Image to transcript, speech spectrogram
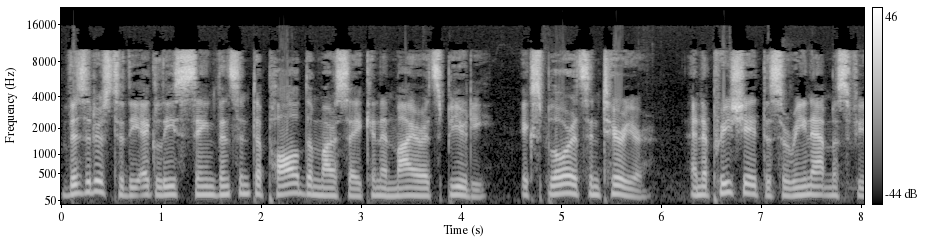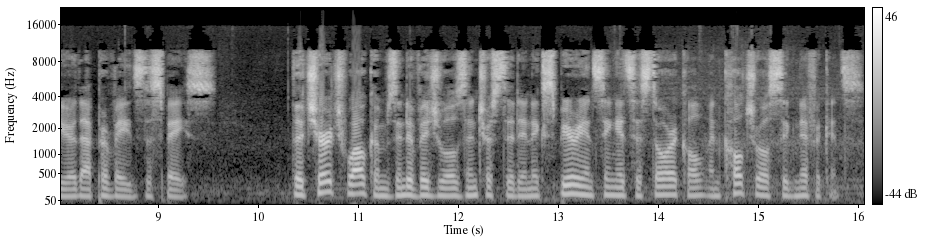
Visitors to the Église Saint Vincent de Paul de Marseille can admire its beauty, explore its interior, and appreciate the serene atmosphere that pervades the space. The church welcomes individuals interested in experiencing its historical and cultural significance,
